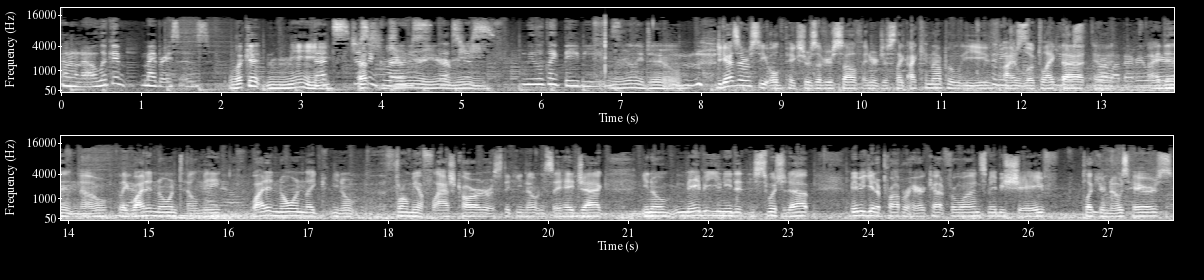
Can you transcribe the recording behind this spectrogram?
I don't know. Look at my braces. Look at me. That's just That's a gross. junior year me. Just, we look like babies. We really do. Mm. Do you guys ever see old pictures of yourself and you're just like, I cannot believe I looked like that? and I. I didn't know. Like, Yeah. why didn't no one tell me? Why didn't no one like, you know, throw me a flashcard or a sticky note and say, Hey Jack, you know, maybe you need to switch it up. Maybe get a proper haircut for once. Maybe shave, pluck your nose hairs,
